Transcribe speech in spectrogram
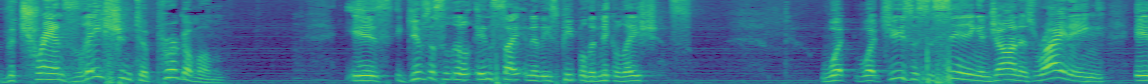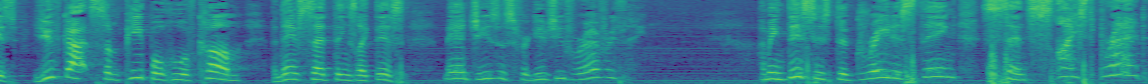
the translation to Pergamum is it gives us a little insight into these people, the Nicolaitans. what, what Jesus is seeing and John is writing is you've got some people who have come and they've said things like this Man, Jesus forgives you for everything. I mean, this is the greatest thing since sliced bread.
